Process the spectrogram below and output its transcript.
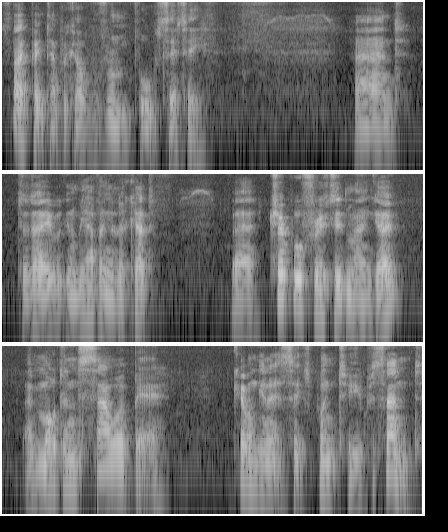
So I picked up a couple from Vault City. And today we're going to be having a look at their triple fruited mango, a modern sour beer, coming in at 6.2%.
